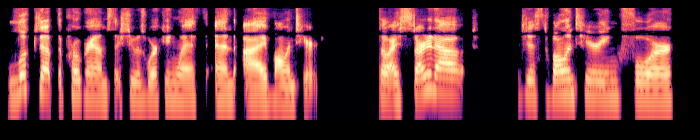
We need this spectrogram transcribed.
looked up the programs that she was working with and I volunteered. So I started out just volunteering for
